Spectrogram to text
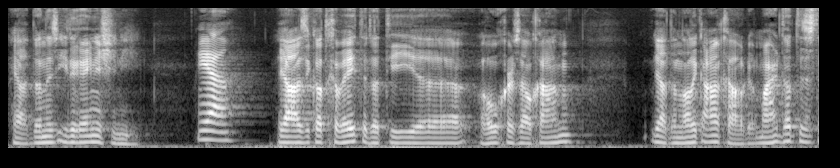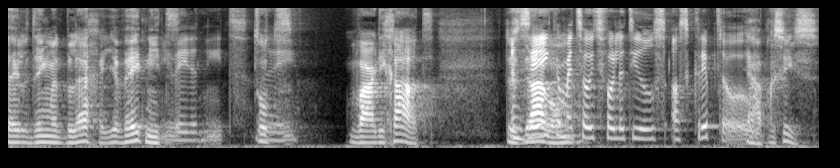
ja, dan is iedereen een genie. Ja. Ja, als ik had geweten dat die uh, hoger zou gaan, ja, dan had ik aangehouden. Maar dat is het hele ding met beleggen. Je weet niet. Je weet het niet. Tot waar die gaat. Dus en zeker met zoiets volatiels als crypto. Ja, precies.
